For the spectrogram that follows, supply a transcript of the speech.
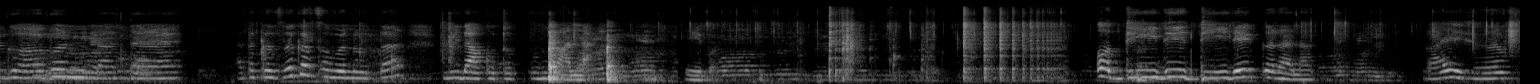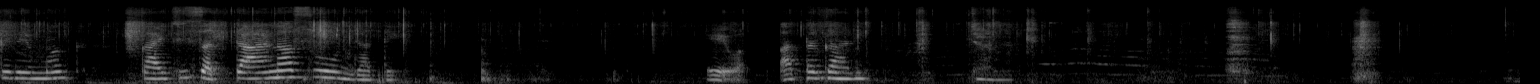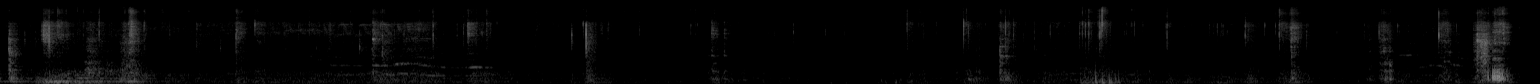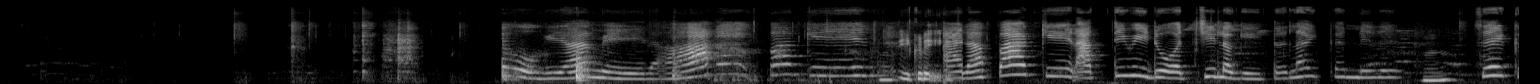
घर बनवून आहे मी दाखवतो तुम्हाला. धीरे धीरे करायला. काय केले मग? कायची सत्यानाश होऊन जाते. आता गाडी. छान हो गया मेरा पाकिन इकडे. मेरा पाकिट आपकी वीडियो अच्छी लगी तो लाइक करने हम्म. शेयर दे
